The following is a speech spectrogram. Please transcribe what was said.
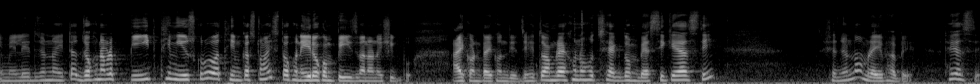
ইমেলের জন্য এটা, যখন আমরা পেইড থিম ইউজ করব বা থিম কাস্টমাইজ তখন এইরকম পেজ বানানো শিখব আইকন টাইকন দিয়ে। যেহেতু আমরা এখনও হচ্ছে একদম বেসিকে আসছি সেজন্য আমরা এইভাবে, ঠিক আছে?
